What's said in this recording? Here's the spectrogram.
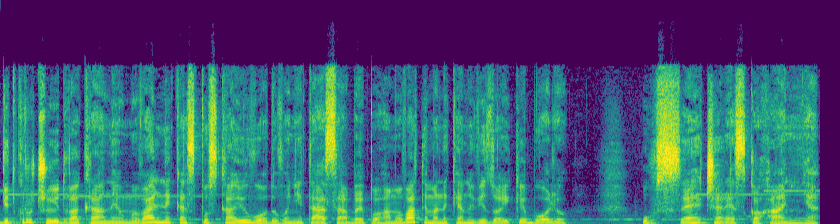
відкручую два крани умивальника, спускаю воду в унітаз, аби погамувати манекенові зойки болю. Усе через кохання,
